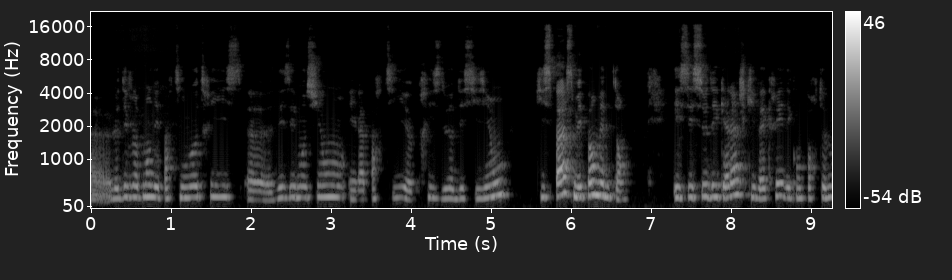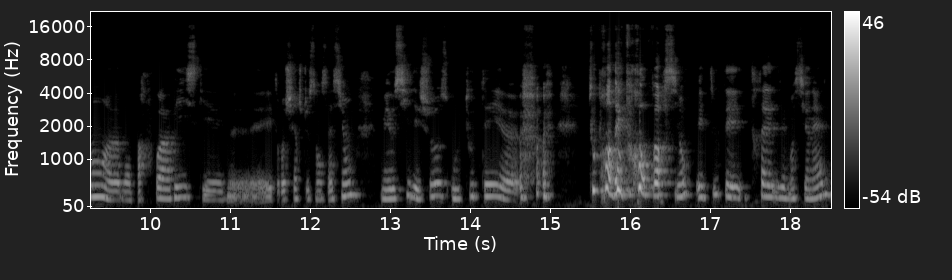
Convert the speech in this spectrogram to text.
euh, le développement des parties motrices, euh, des émotions et la partie euh, prise de décision qui se passent, mais pas en même temps. Et c'est ce décalage qui va créer des comportements, bon, parfois à risque et, et, de recherche de sensations, mais aussi des choses où tout est, tout prend des proportions et tout est très émotionnel.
